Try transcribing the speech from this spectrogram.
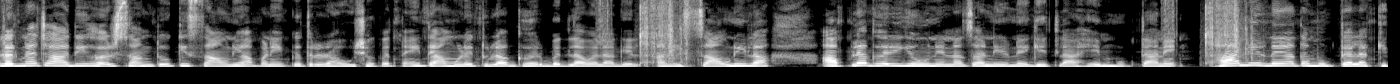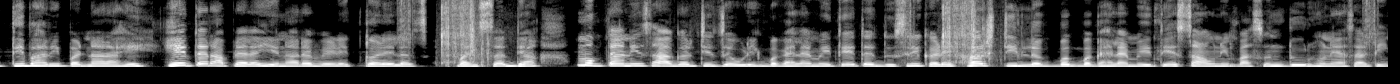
लग्नाच्या आधी हर्ष सांगतो की सावनी आपण एकत्र राहू शकत नाही त्यामुळे तुला घर बदलावं लागेल. आणि सावनीला आपल्या घरी घेऊन येण्याचा निर्णय घेतला आहे मुक्ताने. हा निर्णय आता मुक्ताला किती भारी पडणार आहे हे तर आपल्याला येणाऱ्या वेळेत कळेलच. पण सध्या मुक्ताने सागरची जवळीक बघायला मिळते तर दुसरीकडे हर्षची लगबग बघायला मिळते सावनीपासून दूर होण्यासाठी.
